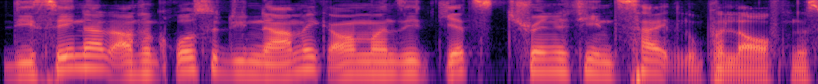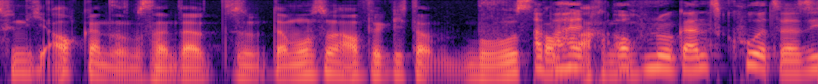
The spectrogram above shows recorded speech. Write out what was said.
Die Szene hat auch eine große Dynamik, aber man sieht jetzt Trinity in Zeitlupe laufen. Das finde ich auch ganz interessant. Da, da muss man auch wirklich da bewusst Aber drauf halt achten. auch nur ganz kurz. Also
